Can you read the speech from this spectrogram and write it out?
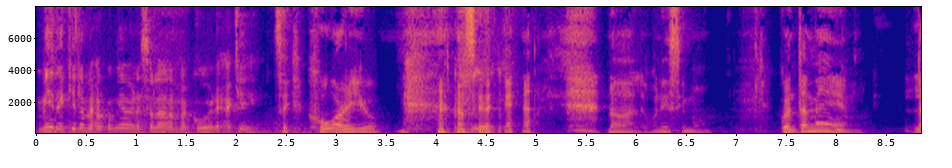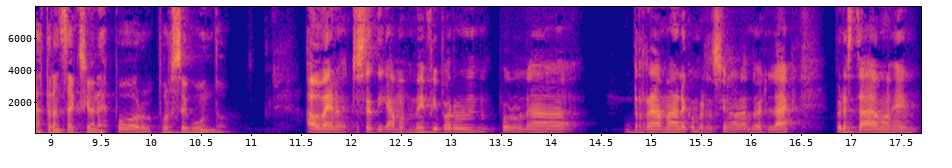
Mira, aquí la mejor comida venezolana en Vancouver es aquí. Sí. Who are you? no, vale, buenísimo. Cuéntame las transacciones por, por segundo. Ah, bueno, entonces digamos, me fui por, un, por una rama de la conversación hablando de Slack, pero estábamos en,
